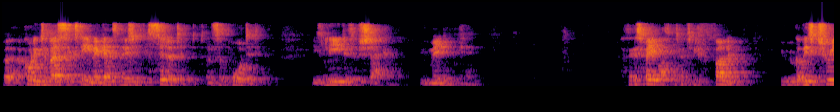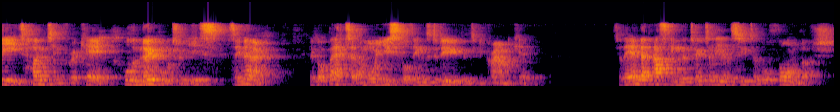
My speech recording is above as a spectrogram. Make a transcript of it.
but according to verse 16, against those who facilitated and supported him, these leaders of Shechem who've made him king. I think this fable I think it's meant to be funny. We've got these trees hunting for a king. All the noble trees say no. They've got better and more useful things to do than to be crowned king. So they end up asking the totally unsuitable thorn bush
